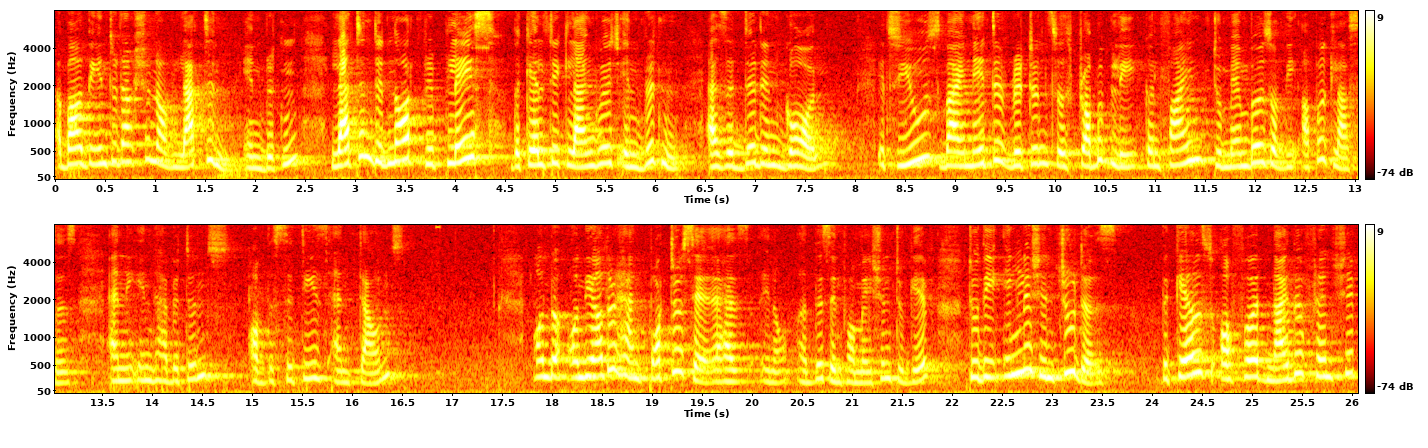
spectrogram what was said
about the introduction of Latin in Britain, Latin did not replace the Celtic language in Britain as it did in Gaul its use by native Britons was probably confined to members of the upper classes and the inhabitants of the cities and towns. On the, on the other hand, Potter say, has you know uh, this information to give to the English intruders. The Celts offered neither friendship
